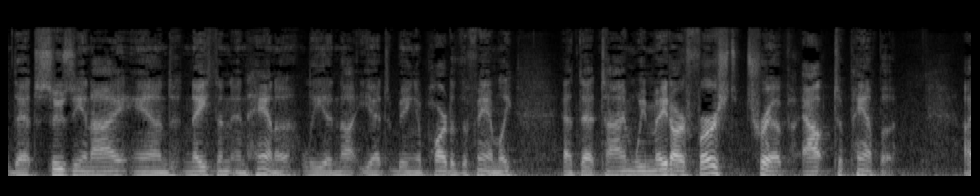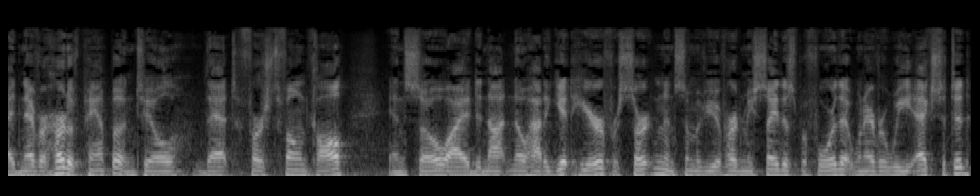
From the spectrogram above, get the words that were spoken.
that Susie and I and Nathan and Hannah, Leah not yet being a part of the family at that time, we made our first trip out to Pampa. I had never heard of Pampa until that first phone call, and so I did not know how to get here for certain. And some of you have heard me say this before that whenever we exited,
